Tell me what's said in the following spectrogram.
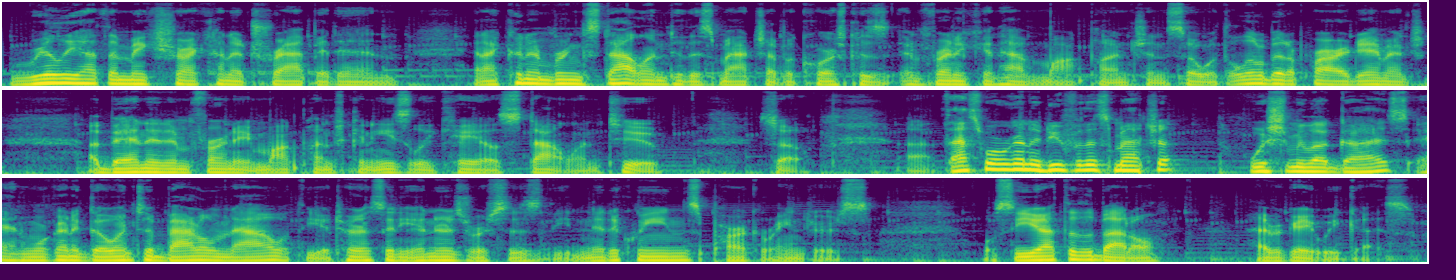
really have to make sure I kind of trap it in. And I couldn't bring Stoutland to this matchup, of course, because Infernape can have Mach Punch, and so with a little bit of prior damage, Abandoned Infernape Mach Punch can easily KO Stoutland too. So uh, that's what we're going to do for this matchup. Wish me luck, guys, and we're going to go into battle now with the Eterna City Enders versus the Nidoqueen's Park Rangers. We'll see you after the battle. Have a great week, guys.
